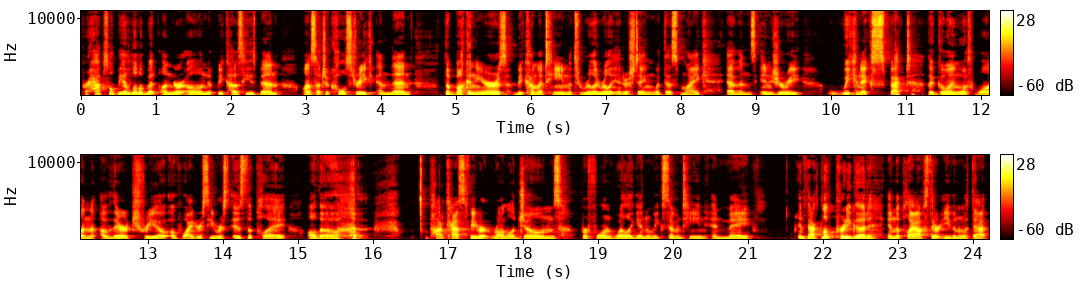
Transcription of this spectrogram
perhaps will be a little bit underowned because he's been on such a cold streak. And then the Buccaneers become a team that's really, really interesting with this Mike Evans injury. We can expect that going with one of their trio of wide receivers is the play, although podcast favorite Ronald Jones performed well again in week 17 and may in fact looked pretty good in the playoffs there even with that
